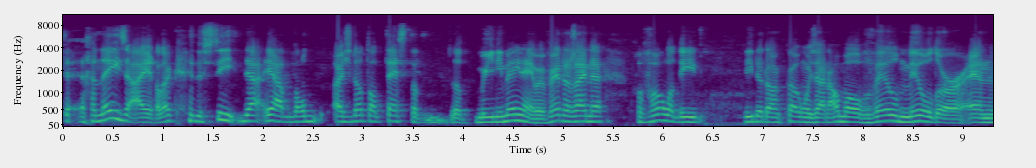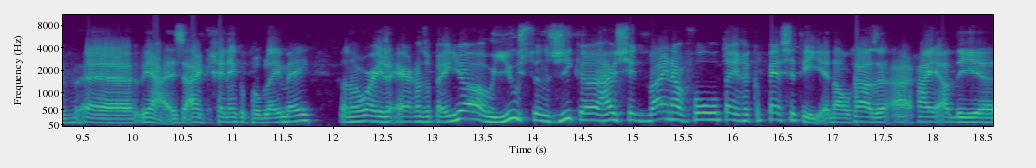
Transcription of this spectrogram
genezen eigenlijk. Dus die, ja, ja, dan, als je dat dan test, dat, dat moet je niet meenemen. Verder zijn de gevallen die, die er dan komen, zijn allemaal veel milder. En ja, er is eigenlijk geen enkel probleem mee dan hoor je ze ergens op, yo, Houston ziekenhuis zit bijna vol tegen capacity. En dan ze, ga je aan die, uh,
